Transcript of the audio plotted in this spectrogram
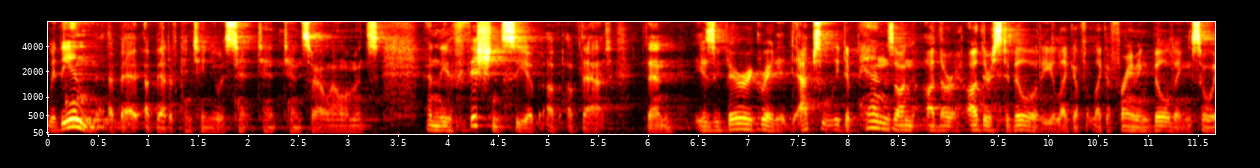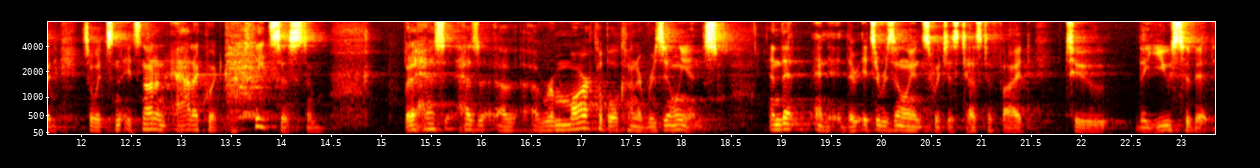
within a bed, a bed of continuous ten, ten, tensile elements. And the efficiency of, of, of that then is very great. It absolutely depends on other, other stability, like a, like a framing building. So, it, so it's, it's not an adequate, complete system, but it has, has a, a remarkable kind of resilience. And, that, and there, it's a resilience which is testified to the use of it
